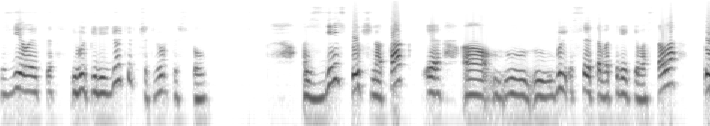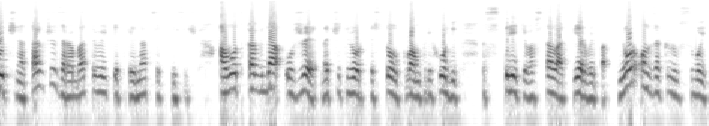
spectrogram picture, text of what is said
сделается? И вы перейдете в четвертый стол. А здесь точно так э, а, вы с этого третьего стола точно так же зарабатываете 13 тысяч. А вот когда уже на четвертый стол к вам приходит с третьего стола первый партнер, он закрыл свой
